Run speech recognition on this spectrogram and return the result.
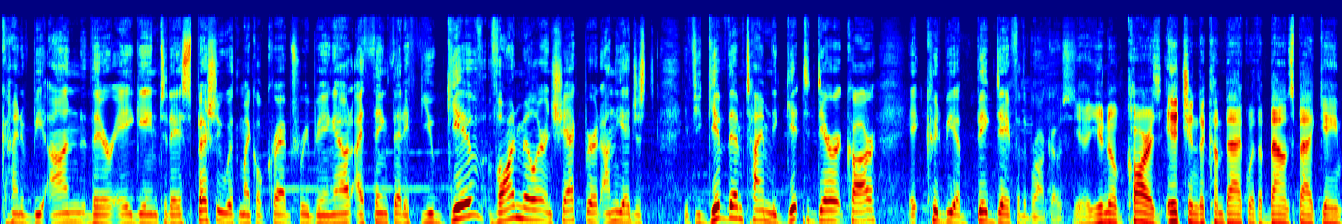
kind of be on their A game today, especially with Michael Crabtree being out. I think that if you give Von Miller and Shaq Barrett on the edges, if you give them time to get to Derek Carr, it could be a big day for the Broncos. Yeah, you know Carr is itching to come back with a bounce back game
